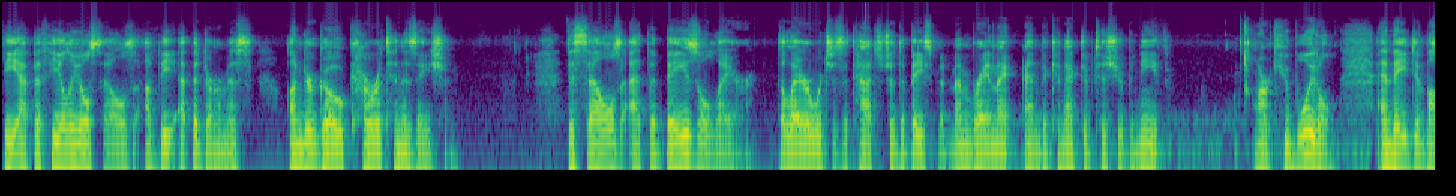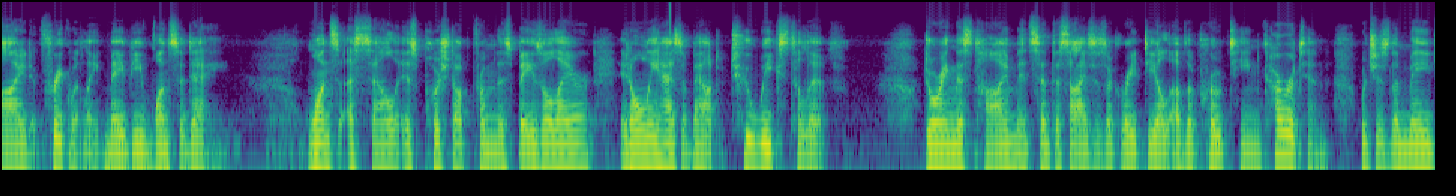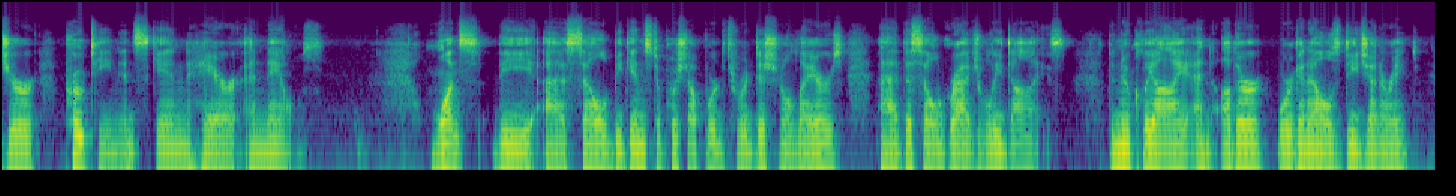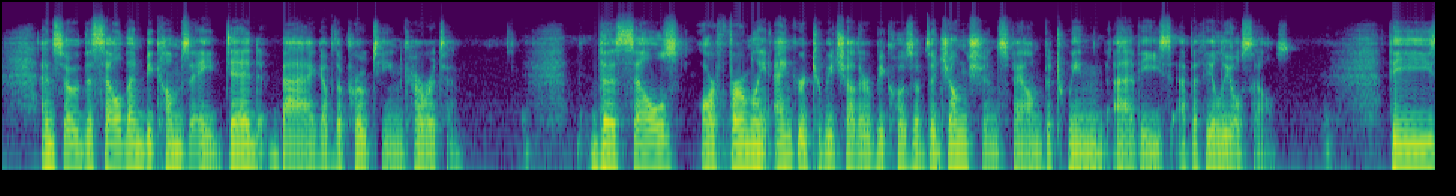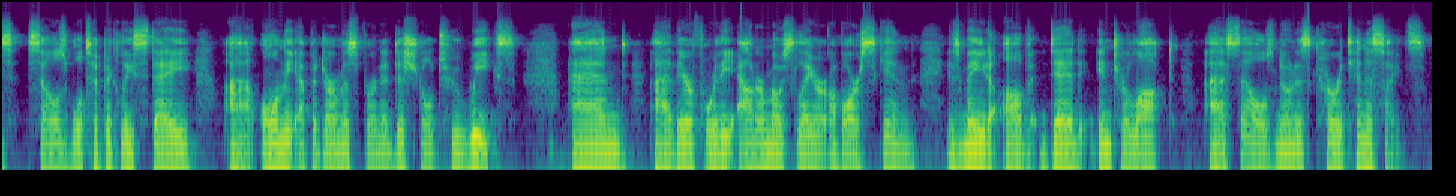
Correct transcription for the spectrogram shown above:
the epithelial cells of the epidermis undergo keratinization. The cells at the basal layer, the layer which is attached to the basement membrane and the connective tissue beneath, are cuboidal and they divide frequently, maybe once a day. Once a cell is pushed up from this basal layer, it only has about two weeks to live. During this time, it synthesizes a great deal of the protein keratin, which is the major protein in skin, hair, and nails. Once the uh, cell begins to push upward through additional layers, uh, the cell gradually dies. The nuclei and other organelles degenerate, and so the cell then becomes a dead bag of the protein keratin. The cells are firmly anchored to each other because of the junctions found between uh, these epithelial cells. These cells will typically stay uh, on the epidermis for an additional two weeks, and uh, therefore the outermost layer of our skin is made of dead interlocked uh, cells known as keratinocytes.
